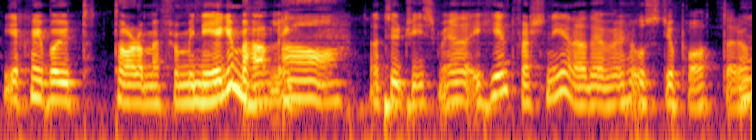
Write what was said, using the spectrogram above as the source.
Jag kan ju bara uttala mig från min egen behandling Ja. naturligtvis. Men jag är helt fascinerad över osteopater. Och,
